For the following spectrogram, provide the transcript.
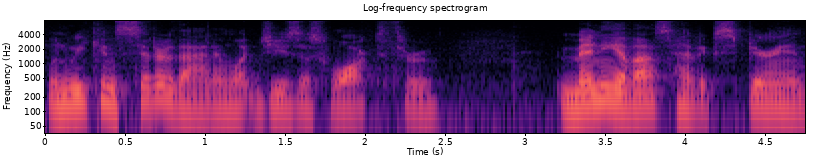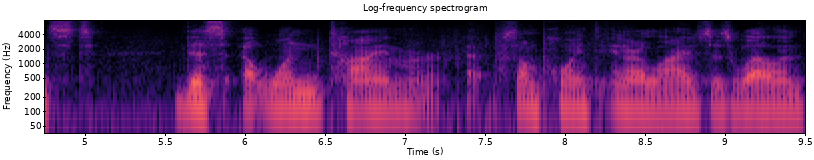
when we consider that and what Jesus walked through, many of us have experienced this at one time or at some point in our lives as well. And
